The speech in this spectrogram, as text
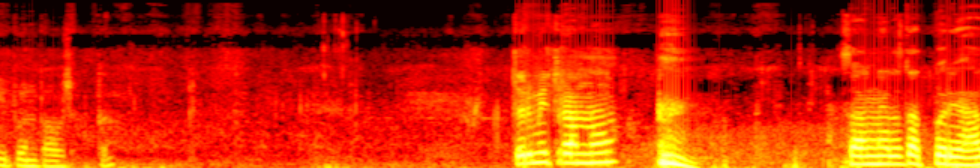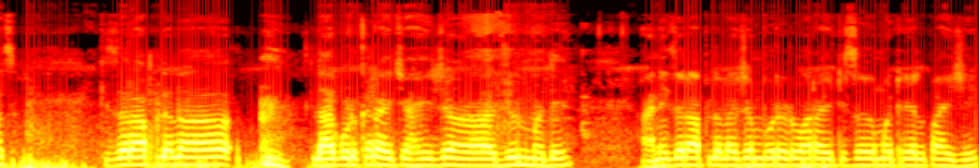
ही पण पाहू शकता. तर मित्रांनो सांगण्याचं तात्पर्य हाच की जर आपल्याला लागवड करायची आहे ज्या जूनमध्ये आणि जर आपल्याला जम्बो रेड व्हरायटीचं मटेरियल पाहिजे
